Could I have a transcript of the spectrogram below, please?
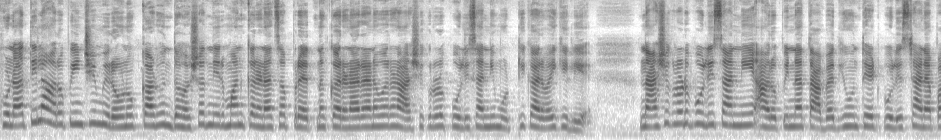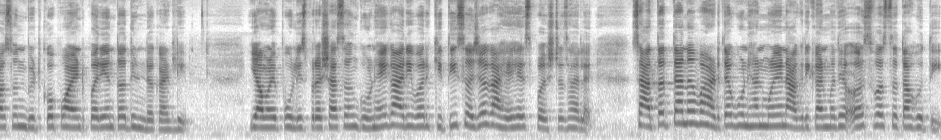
खुणातील आरोपींची मिरवणूक काढून दहशत निर्माण करण्याचा प्रयत्न करणाऱ्यांवर नाशिक रोड पोलिसांनी मोठी कारवाई केली आहे. नाशिक रोड पोलिसांनी आरोपींना ताब्यात घेऊन थेट पोलीस ठाण्यापासून बिटको पॉईंटपर्यंत धिंड काढली. यामुळे पोलीस प्रशासन गुन्हेगारीवर किती सजग आहे हे स्पष्ट झालंय. सातत्यानं वाढत्या गुन्ह्यांमुळे नागरिकांमध्ये अस्वस्थता होती.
